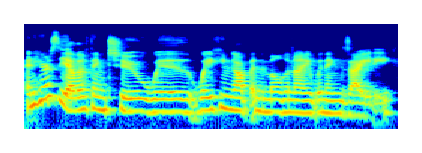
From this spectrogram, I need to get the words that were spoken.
And here's the other thing too with waking up in the middle of the night with anxiety.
